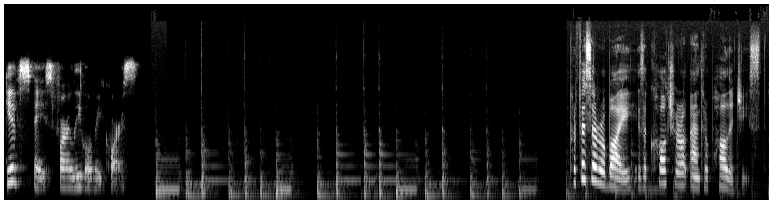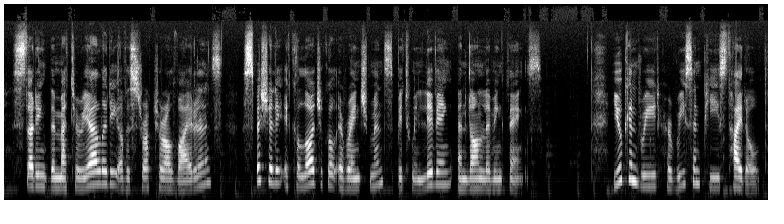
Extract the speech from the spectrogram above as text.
gives space for legal recourse. Professor Rubaii is a cultural anthropologist studying the materiality of structural violence, especially ecological arrangements between living and non living things. You can read her recent piece titled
